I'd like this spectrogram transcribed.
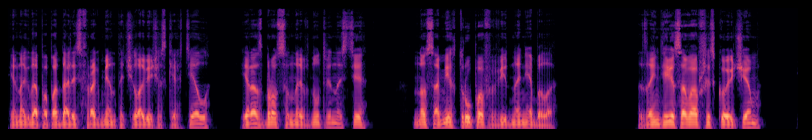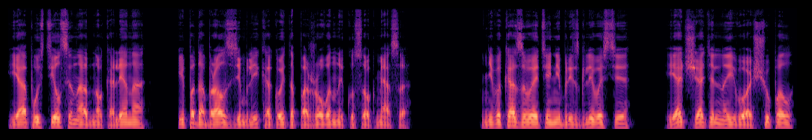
Иногда попадались фрагменты человеческих тел и разбросанные внутренности, но самих трупов видно не было. Заинтересовавшись кое-чем, я опустился на одно колено и подобрал с земли какой-то пожеванный кусок мяса. Не выказывая тени брезгливости, я тщательно его ощупал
